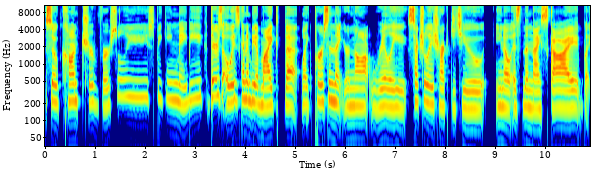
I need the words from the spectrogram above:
so controversially speaking, maybe there's always going to be a Mike that, like, person that you're not really sexually attracted to, you know, is the nice guy, but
